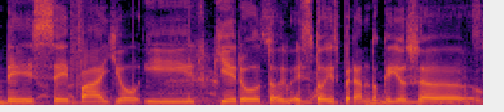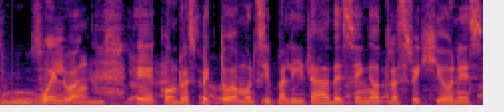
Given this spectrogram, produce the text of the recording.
de ese fallo y quiero, estoy esperando que ellos uh, vuelvan. Eh, con respecto a municipalidades en otras regiones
